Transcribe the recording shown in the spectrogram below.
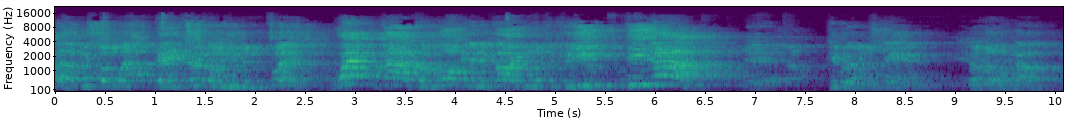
love you so much that he took on human flesh? Why would God come walking in the garden looking for you? He's God. People don't understand the love of God.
